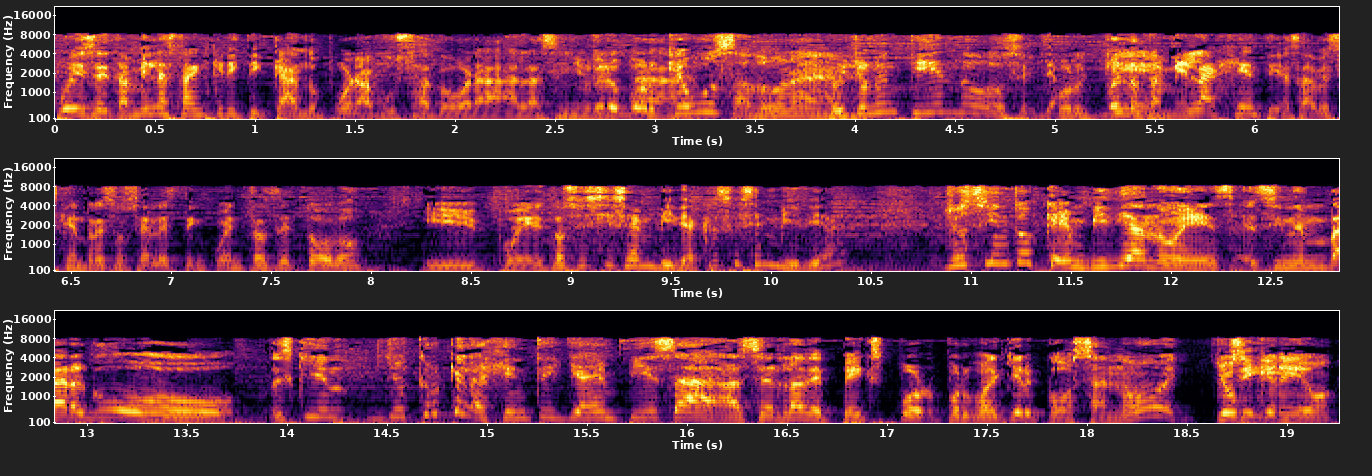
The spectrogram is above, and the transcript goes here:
pues eh, también la están criticando por abusadora a la señorita. Pero ¿por qué abusadora? Pues yo no entiendo. o sea, ya- ¿Por qué? Bueno, también la gente, ya sabes que en redes sociales te encuentras de todo. Y pues no sé si es envidia. ¿Crees que es envidia? Yo siento que envidia no es, sin embargo, es que yo, yo creo que la gente ya empieza a hacerla de pex por, por cualquier cosa, ¿no? Yo Sí. creo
